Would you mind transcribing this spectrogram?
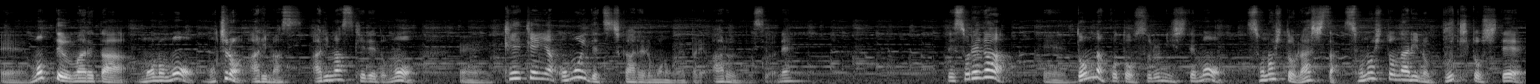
えー、持って生まれたものももちろんありますありますけれども、えー、経験や思いで培われるものもやっぱりあるんですよね。でそれが、えー、どんなことをするにしてもその人らしさその人なりの武器として、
